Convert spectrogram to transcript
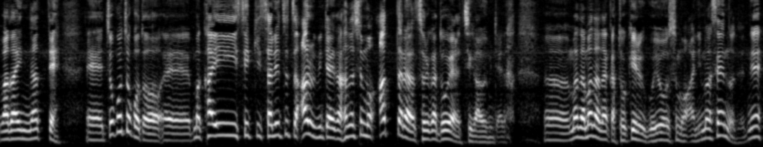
話題になって、えー、ちょこちょこと、えーまあ、解析されつつあるみたいな話もあったらそれがどうやら違うみたいな、うん、まだまだなんか解けるご様子もありませんのでね、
